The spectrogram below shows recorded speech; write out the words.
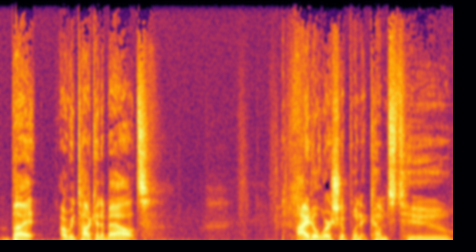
but are we talking about idol worship when it comes to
